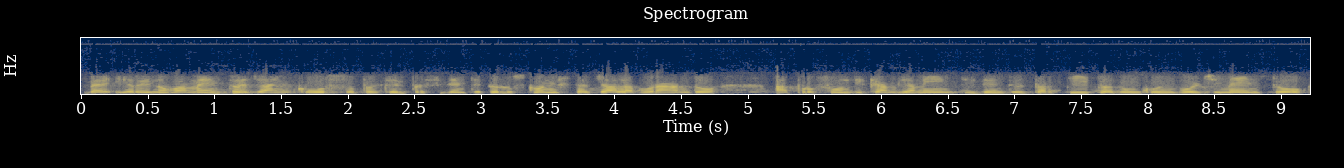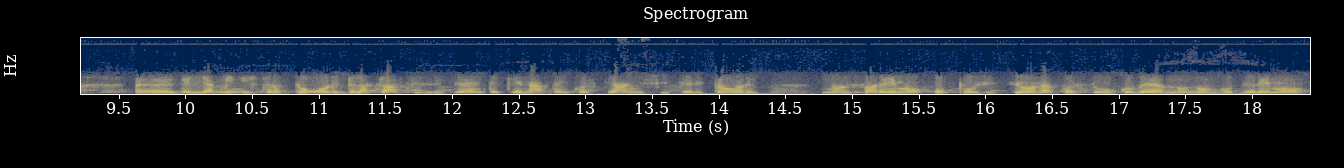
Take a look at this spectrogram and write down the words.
Beh, il rinnovamento è già in corso perché il Presidente Berlusconi sta già lavorando a profondi cambiamenti dentro il partito, ad un coinvolgimento eh, degli amministratori, della classe dirigente che è nata in questi anni sui territori. Noi faremo opposizione a questo governo, non voteremo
